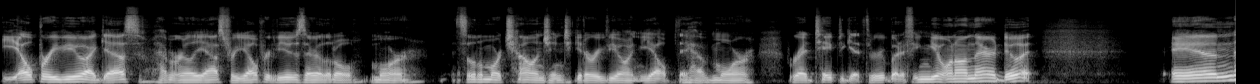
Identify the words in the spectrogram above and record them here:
Yelp review, I guess. Haven't really asked for Yelp reviews. They're a little more, it's a little more challenging to get a review on Yelp. They have more red tape to get through. But if you can get one on there, do it. And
